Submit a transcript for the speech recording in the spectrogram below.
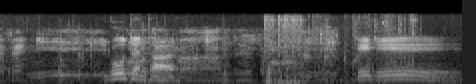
Avenue. Guten Tag. Guatemala Avenue. GG.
